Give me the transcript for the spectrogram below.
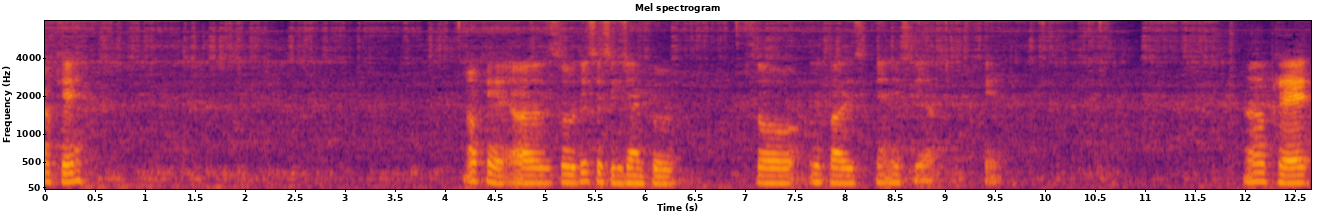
okay okay uh, so this is example. So if I scan this here okay. Okay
